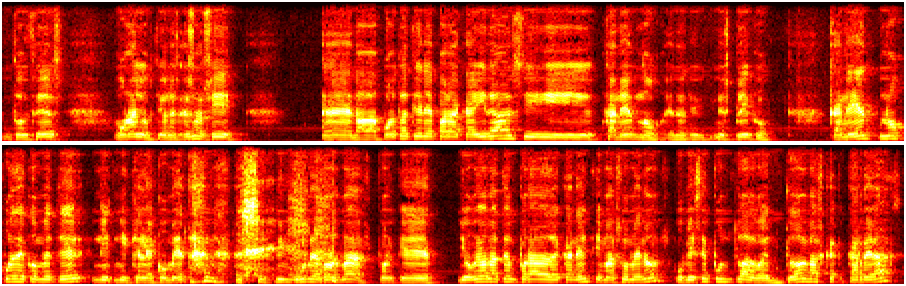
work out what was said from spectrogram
Entonces, aún hay opciones. Eso sí, eh, la Laporta tiene paracaídas y Canet no. Me explico. Canet no puede cometer ni, ni que le cometan ningún error más, porque yo veo la temporada de Canet y más o menos hubiese puntuado en todas las ca- carreras,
